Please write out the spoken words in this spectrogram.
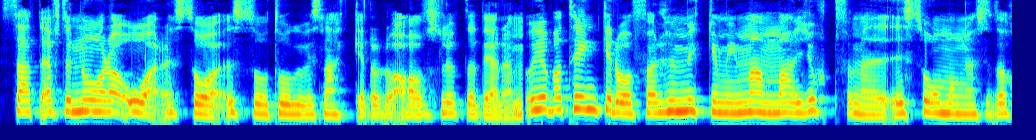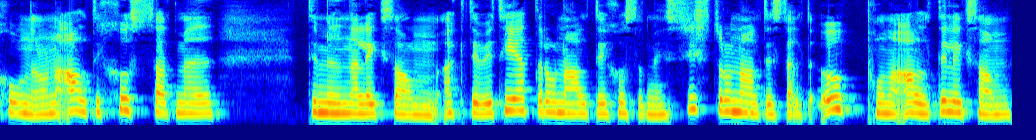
Så att efter några år så, så tog vi snacket och då avslutade jag det. Och jag bara tänker då för hur mycket min mamma har gjort för mig i så många situationer. Hon har alltid skjutsat mig till mina liksom, aktiviteter. Hon har alltid skjutsat min syster, hon har alltid ställt upp. Hon har alltid liksom...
